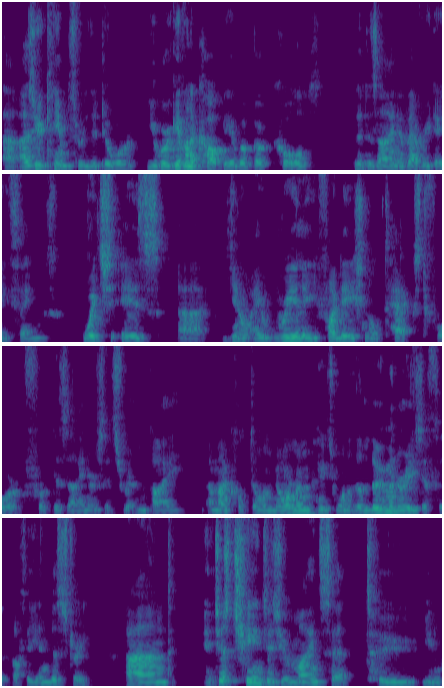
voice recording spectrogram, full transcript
uh, as you came through the door, you were given a copy of a book called The Design of Everyday Things, which is, uh, you know, a really foundational text for, for designers. It's written by a man called Don Norman, who's one of the luminaries of the, of the industry. And it just changes your mindset to, you know,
